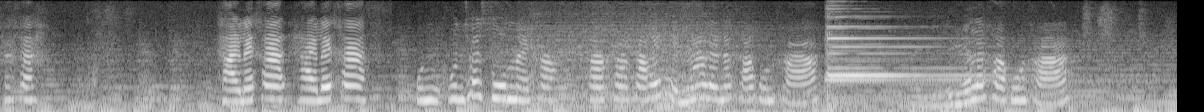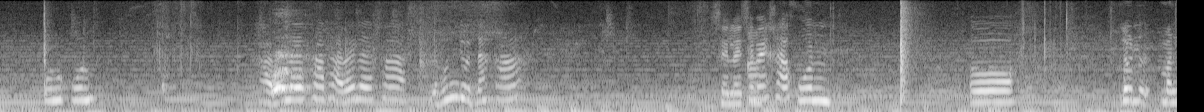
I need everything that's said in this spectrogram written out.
ค่ะค่ะถ่ายเลยค่ะ ถ่ายเลยค่ะ คุณคุณช่วยซูมหน่อยค่ะค่ะค่ะค่ะให้เห็นหน้าเลยนะคะ คุณขาอย่างนี้เลยค่ะ คุณขาคุณคุณถ่ายไปเลยค่ะ ถ่ายไปเลยค่ะอย่าเพิ่งหยุดนะคะเส ร็จแล้วใช่ไหมคะคุณเออแล้วมัน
